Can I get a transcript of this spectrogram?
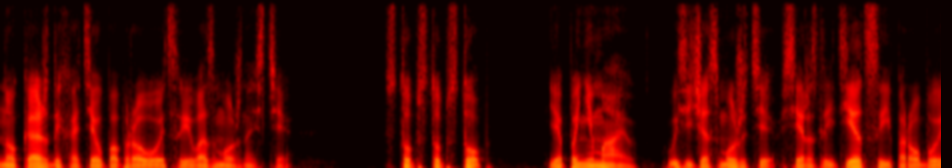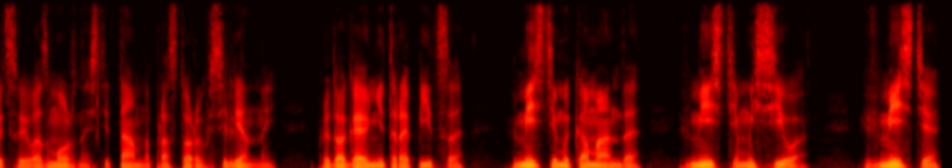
но каждый хотел попробовать свои возможности. Стоп, стоп, стоп. Я понимаю, вы сейчас можете все разлететься и попробовать свои возможности там, на просторах Вселенной. Предлагаю не торопиться. Вместе мы команда. Вместе мы сила. Вместе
